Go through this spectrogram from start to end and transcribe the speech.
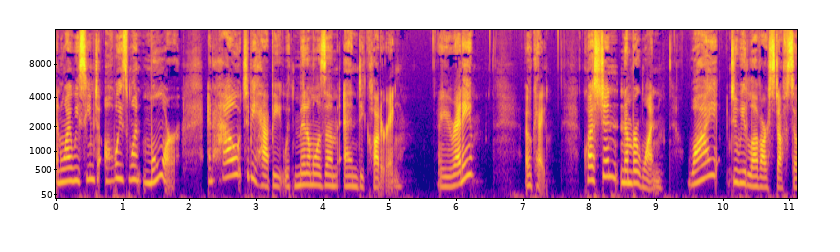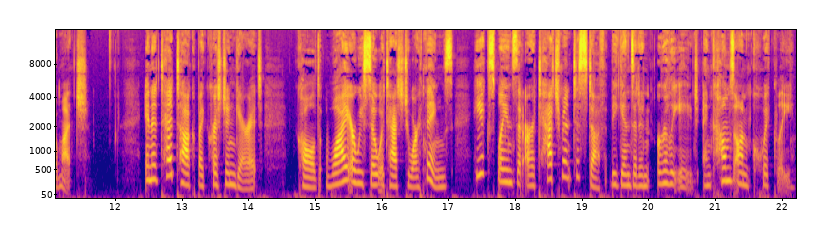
and why we seem to always want more, and how to be happy with minimalism and decluttering. Are you ready? Okay. Question number one Why do we love our stuff so much? In a TED talk by Christian Jarrett, called Why Are We So Attached to Our Things, he explains that our attachment to stuff begins at an early age and comes on quickly.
